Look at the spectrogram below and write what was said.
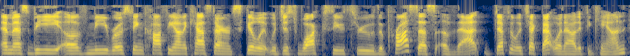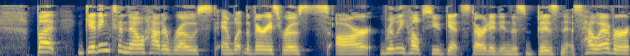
MSB of me roasting coffee on a cast iron skillet, which just walks you through the process of that. Definitely check that one out if you can. But getting to know how to roast and what the various roasts are really helps you get started in this business. However,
